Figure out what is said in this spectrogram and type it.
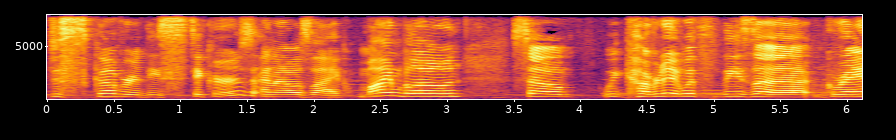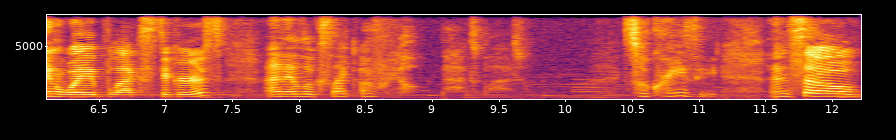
discovered these stickers and I was like mind blown. So we covered it with these uh, gray and white black stickers, and it looks like a real backsplash. So crazy. And so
